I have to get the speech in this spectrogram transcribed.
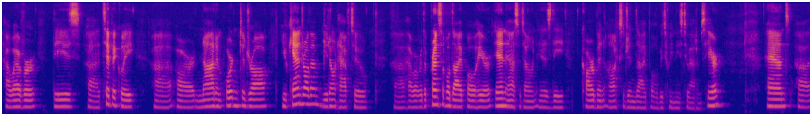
However, these uh, typically uh, are not important to draw. You can draw them, you don't have to. Uh, however, the principal dipole here in acetone is the carbon-oxygen dipole between these two atoms here. And uh,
